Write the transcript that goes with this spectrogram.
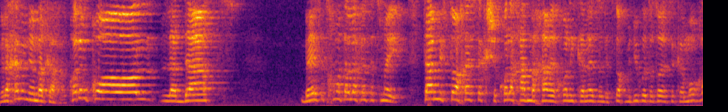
ולכן אני אומר ככה, קודם כל לדעת באיזה תחום אתה הולך להיות עצמאי? סתם לפתוח עסק שכל אחד מחר יכול להיכנס ולפתוח בדיוק את אותו עסק כמוך?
